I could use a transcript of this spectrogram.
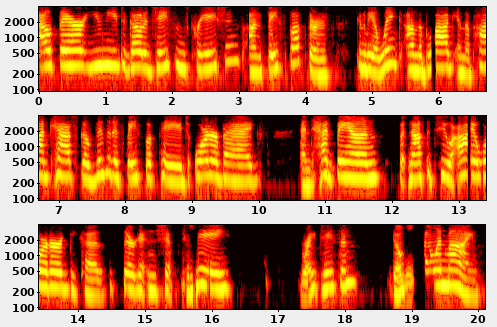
out there, you need to go to Jason's Creations on Facebook. There's going to be a link on the blog in the podcast. Go visit his Facebook page, order bags and headbands, but not the two I ordered because they're getting shipped to me. Right, Jason? Don't mm-hmm. be selling mine.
